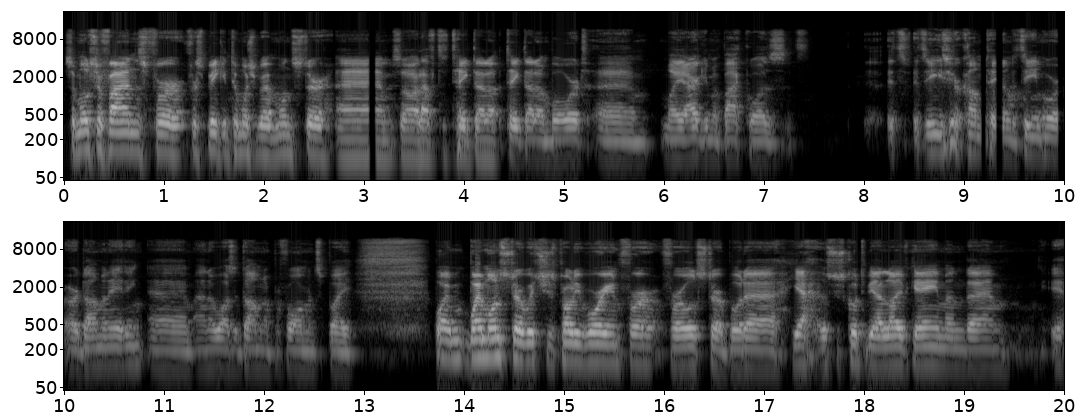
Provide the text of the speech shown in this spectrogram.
some Ulster fans for, for speaking too much about Munster. Um, so I'll have to take that take that on board. Um, my argument back was it's it's, easier commentating on the team who are, are dominating, um, and it was a dominant performance by by by Munster, which is probably worrying for for Ulster. But uh, yeah, it was just good to be a live game, and um, yeah,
